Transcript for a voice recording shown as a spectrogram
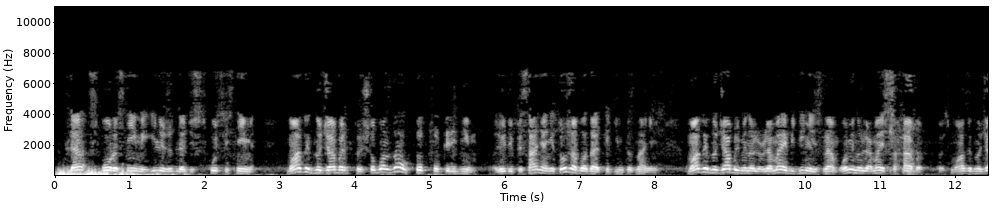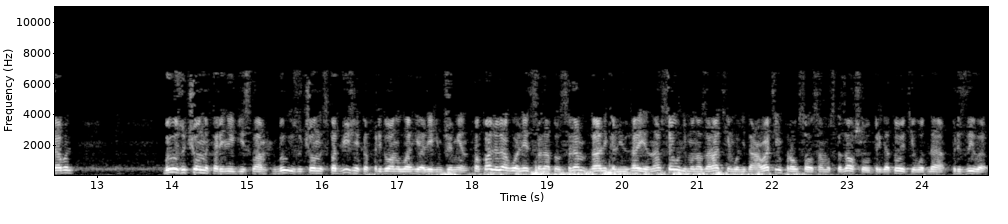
для спора с ними или же для дискуссии с ними. Муаз ибн Джабль, то есть чтобы он знал, кто кто перед ним. Люди Писания, они тоже обладают какими-то знаниями. Муаз ибн Джабль мин уляма объединили ислам, о мин уляма из сахаба. То есть Муаз ибн Джабль был из ученых о религии ислам, был из ученых сподвижников, Ридуан Аллахи алейхим джамин. Факали ляху алейхи салату вассалям, далика льюхайя навсау, лиму назаратим, вали дааватим. Пророк самому сказал, что он приготовит его для призыва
